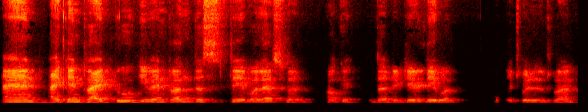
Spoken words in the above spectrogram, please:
and I can try to even run this table as well. Okay, the detail table, it will run.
